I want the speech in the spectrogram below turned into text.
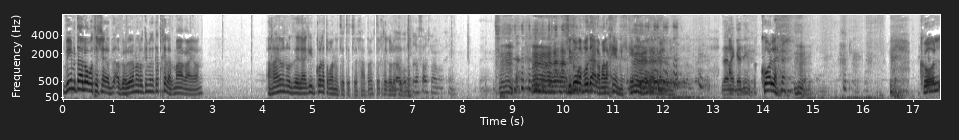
ואם אתה לא רוצה ש... אז לא ללמד אותי מלכתחילה, אז מה הרעיון? הרעיון הוא זה להגיד, כל התורה נמצאת אצלך, אתה רק צריך לגלות את לעבוד זה. בדרסר של המלאכים. סידור עבודה למלאכים, מסכנים. זה הנגדים. כל... כל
